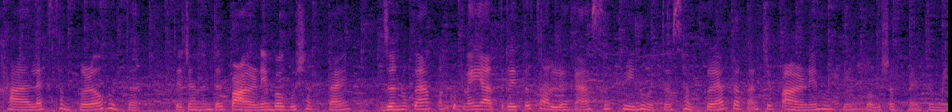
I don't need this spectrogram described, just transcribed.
खायला सगळं होतं. त्याच्यानंतर पाळणे बघू शकताय. जणू काय आपण कुठल्या यात्रेतच चाललो आहे का असं फील होतं. सगळ्या प्रकारचे पाळणे होते. बघू शकताय तुम्ही.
